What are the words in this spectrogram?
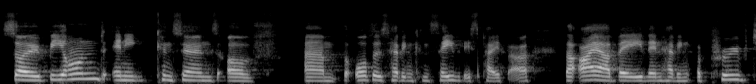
So beyond any concerns of um, the authors having conceived this paper, the IRB then having approved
